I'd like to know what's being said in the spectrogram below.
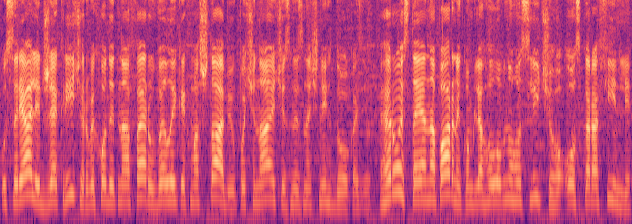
У серіалі Джек Річер виходить на аферу великих масштабів, починаючи з незначних доказів. Герой стає напарником для головного слідчого Оскара Фінлі,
